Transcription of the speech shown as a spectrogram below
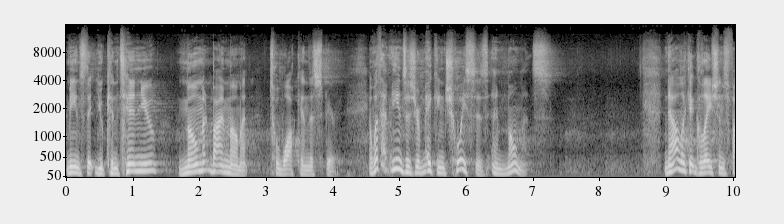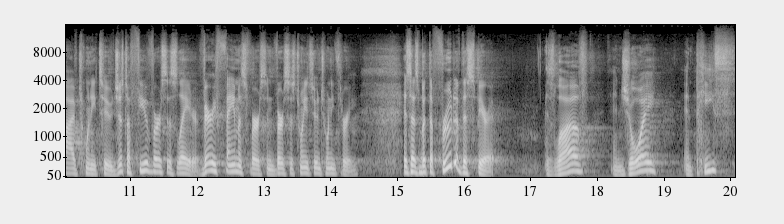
means that you continue moment by moment to walk in the Spirit. And what that means is you're making choices in moments. Now look at Galatians 5:22, just a few verses later. Very famous verse in verses 22 and 23. It says, "But the fruit of the spirit is love and joy and peace,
